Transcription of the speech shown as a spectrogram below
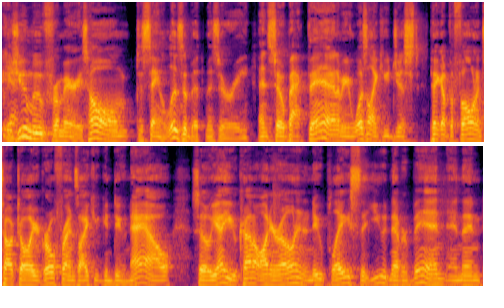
Because you moved from Marys Home to St. Elizabeth, Missouri. And so back then, I mean, it wasn't like you just pick up the phone and talk to all your girlfriends like you can do now. So yeah, you were kind of on your own in a new place that you had never been. And then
